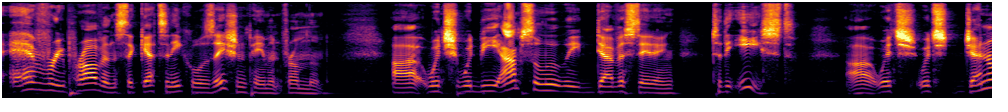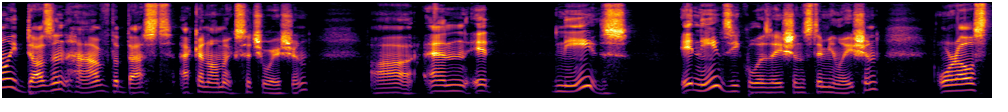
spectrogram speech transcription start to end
every province that gets an equalization payment from them, uh, which would be absolutely devastating to the east, uh, which which generally doesn't have the best economic situation, uh, and it needs it needs equalization stimulation, or else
